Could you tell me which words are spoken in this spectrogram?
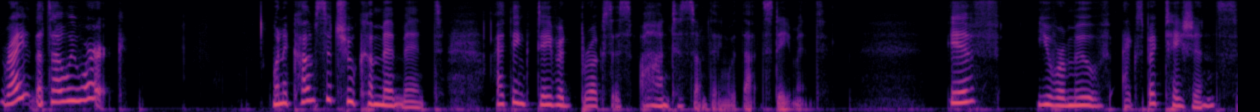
right? That's how we work. When it comes to true commitment, I think David Brooks is on to something with that statement. If you remove expectations,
